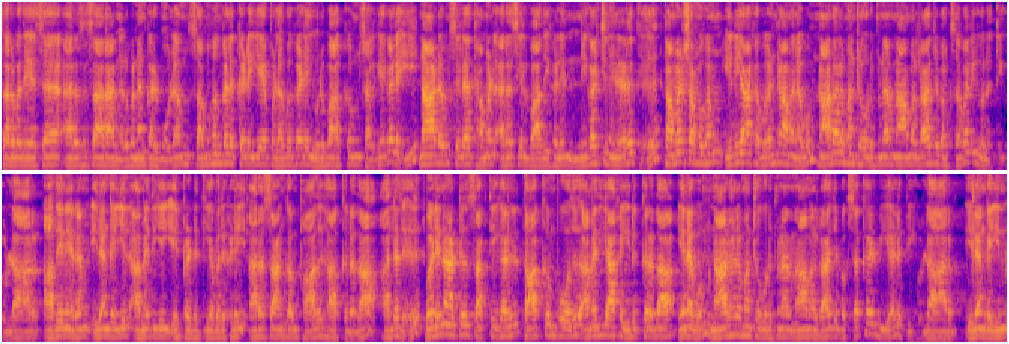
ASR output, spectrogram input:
சர்வதேச அரசு சாரா நிறுவனங்கள் மூலம் சமூகங்களுக்கிடையே பிளவுகளை உருவாக்கும் சலுகைகளை நாடும் சில தமிழ் அரசியல்வாதிகளின் நிகழ்ச்சி நிழலுக்கு தமிழ் சமூகம் இரையாக வேண்டாம் எனவும் நாடாளுமன்ற உறுப்பினர் நாமல் ராஜபக்ச வலியுறுத்தியுள்ளார். அதே நேரம் இலங்கையில் அமைதியை ஏற்படுத்தியவர்களை அரசாங்கம் பாதுகாக்கிறதா அல்லது வெளிநாட்டு சக்திகள் தாக்கும் போது அமைதியாக இருக்கிறதா எனவும் நாடாளுமன்ற உறுப்பினர் நாமல் ராஜபக்ச கேள்வி எழுப்பியுள்ளார். இலங்கையின்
